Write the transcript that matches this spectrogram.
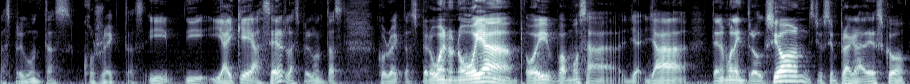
las preguntas correctas. Y, y hay que hacer las preguntas correctas. Pero bueno, no voy a. Hoy vamos a. Ya, tenemos la introducción. Yo siempre agradezco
